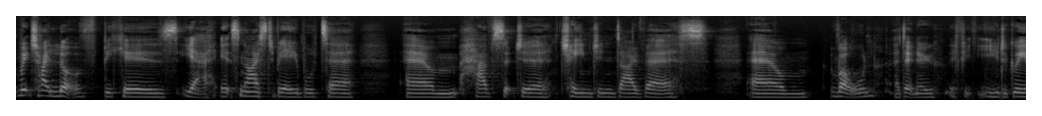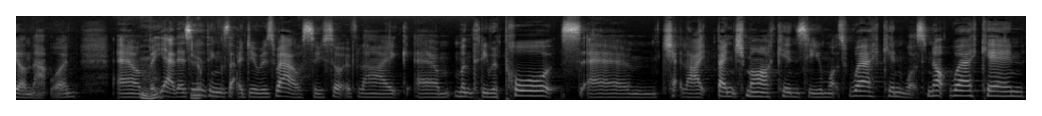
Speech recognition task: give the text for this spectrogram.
which I love because, yeah, it's nice to be able to um, have such a changing, diverse um, role. I don't know if you'd agree on that one. Um, But yeah, there's other Yep. things that I do as well. So sort of like um, monthly reports, um, check, like benchmarking, seeing what's working, what's not working,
